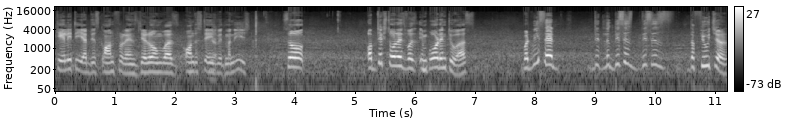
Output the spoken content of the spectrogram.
Scality at this conference. Jerome was on the stage yeah. with Manish. So object storage was important to us. But we said, look, this is, this is the future.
